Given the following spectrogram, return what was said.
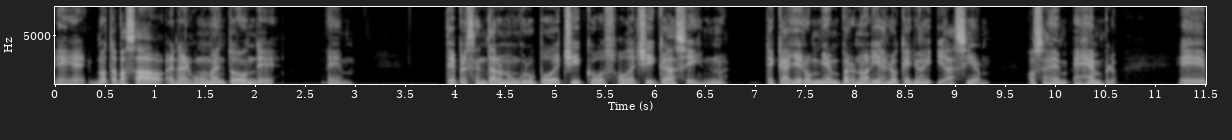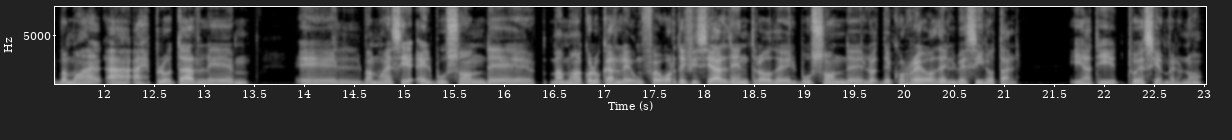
Eh, ¿No te ha pasado en algún momento donde te presentaron un grupo de chicos o de chicas y te cayeron bien, pero no harías lo que ellos hacían? O sea, ejemplo, vamos a, explotarle el, vamos a decir, el buzón de, vamos a colocarle un fuego artificial dentro del buzón de, de correos del vecino tal. Y a ti tú decías, pero no,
